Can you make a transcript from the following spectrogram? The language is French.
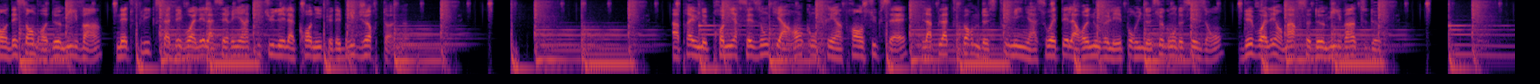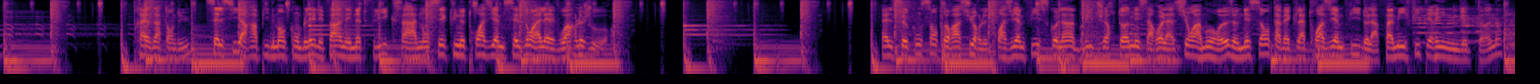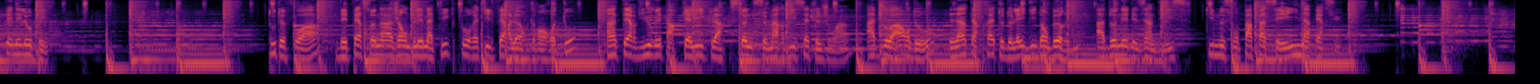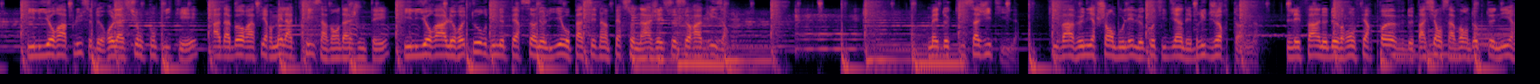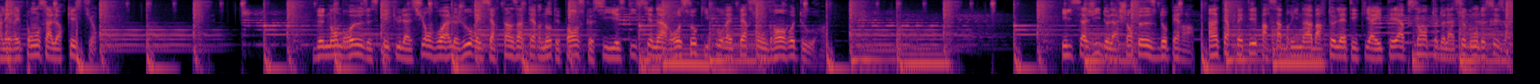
En décembre 2020, Netflix a dévoilé la série intitulée La Chronique des Bridgerton. Après une première saison qui a rencontré un franc succès, la plateforme de streaming a souhaité la renouveler pour une seconde saison, dévoilée en mars 2022. Très attendue, celle-ci a rapidement comblé les fans et Netflix a annoncé qu'une troisième saison allait voir le jour. Elle se concentrera sur le troisième fils Colin Bridgerton et sa relation amoureuse naissante avec la troisième fille de la famille Fitterington, Penelope. Toutefois, des personnages emblématiques pourraient-ils faire leur grand retour? Interviewé par Kelly Clarkson ce mardi 7 juin, Adjoa Ando, l'interprète de Lady Danbury, a donné des indices, qui ne sont pas passés inaperçus. Il y aura plus de relations compliquées, a d'abord affirmé l'actrice avant d'ajouter, il y aura le retour d'une personne liée au passé d'un personnage et ce sera grisant. Mais de qui s'agit-il? Qui va venir chambouler le quotidien des Bridgerton? Les fans devront faire preuve de patience avant d'obtenir les réponses à leurs questions. De nombreuses spéculations voient le jour et certains internautes pensent que si Sienna Rosso qui pourrait faire son grand retour. Il s'agit de la chanteuse d'opéra, interprétée par Sabrina Bartlett et qui a été absente de la seconde saison.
